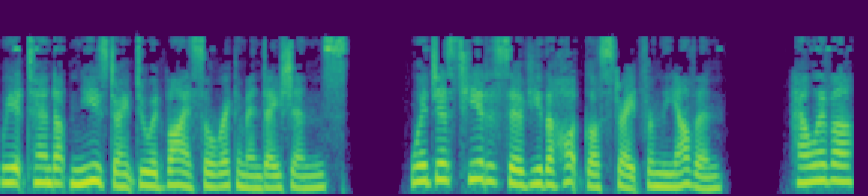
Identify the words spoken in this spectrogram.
we at Turnt Up News don't do advice or recommendations. We're just here to serve you the hot goss straight from the oven. However,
